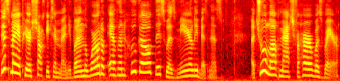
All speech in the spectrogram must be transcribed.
This may appear shocking to many, but in the world of Evelyn Hugo, this was merely business. A true love match for her was rare.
